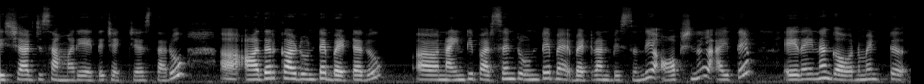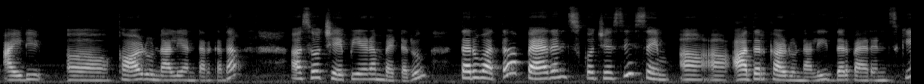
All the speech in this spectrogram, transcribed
డిశ్చార్జ్ సమ్మరీ అయితే చెక్ చేస్తారు. ఆధార్ కార్డు ఉంటే బెటరు. నైంటీ పర్సెంట్ ఉంటే బెటర్ అనిపిస్తుంది. ఆప్షనల్ అయితే ఏదైనా గవర్నమెంట్ ఐడి కార్డు ఉండాలి అంటారు కదా. సో చేపియడం బెటరు. తరువాత పేరెంట్స్కి వచ్చేసి సేమ్ ఆధార్ కార్డు ఉండాలి. ఇద్దరు పేరెంట్స్కి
